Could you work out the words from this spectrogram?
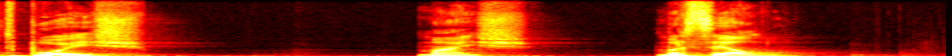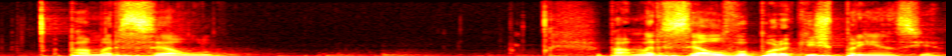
Depois, mais, Marcelo. Pá, Marcelo. Pá, Marcelo, vou pôr aqui experiência.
